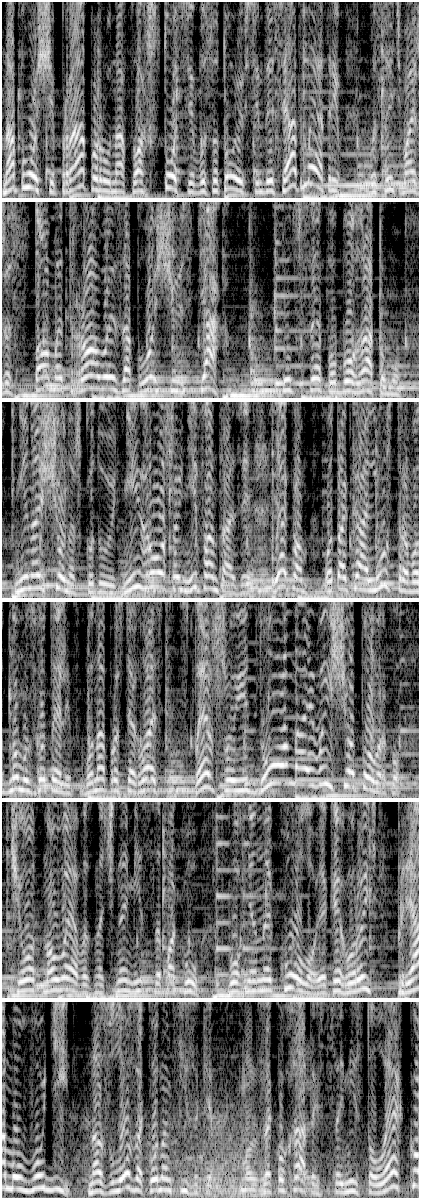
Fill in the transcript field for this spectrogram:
На площі прапору на флагштоці висотою в 70 метрів висить майже 100-метровий за площею стяг. Тут все по-багатому. Ні на що не шкодують ні грошей, ні фантазії. Як вам отака люстра в одному з готелів? Вона простяглась з першого і до найвищого поверху. Чи от нове визначне місце Баку вогняне коло, яке горить прямо в воді на зло законам фізики. Закохатись в це місто легко,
